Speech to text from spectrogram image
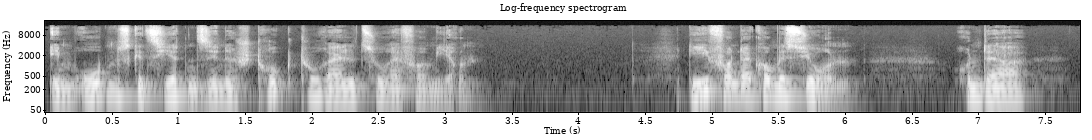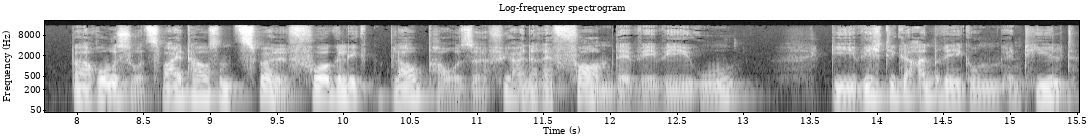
im oben skizzierten Sinne strukturell zu reformieren. Die von der Kommission unter Barroso 2012 vorgelegten Blaupause für eine Reform der WWU, die wichtige Anregungen enthielt,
